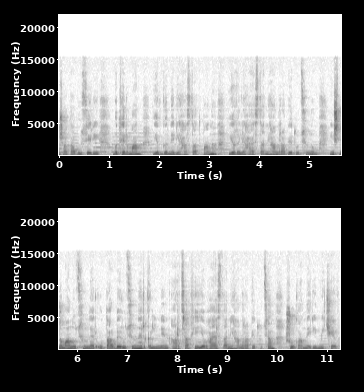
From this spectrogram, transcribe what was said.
մշակաբույսերի մթերման եւ գների հաստատմանը եղել է Հայաստանի Հանրապետություն Հանրապետությունում, ինչ նմանություններ ու տարբերություններ կլինեն Արցախի եւ Հայաստանի Հանրապետության շուկաների միջև,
